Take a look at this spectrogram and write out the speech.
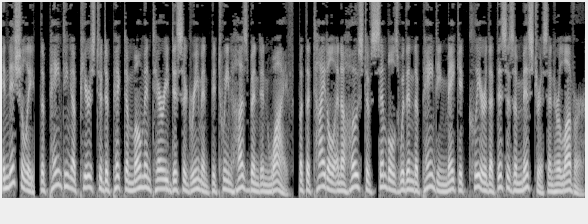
Initially, the painting appears to depict a momentary disagreement between husband and wife, but the title and a host of symbols within the painting make it clear that this is a mistress and her lover.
